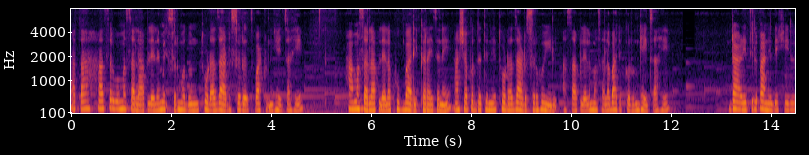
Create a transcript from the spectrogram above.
आता हा सर्व मसाला आपल्याला मिक्सरमधून थोडा जाडसरच वाटून घ्यायचा आहे. हा मसाला आपल्याला खूप बारीक करायचा नाही. अशा पद्धतीने थोडा जाडसर होईल असा आपल्याला मसाला बारीक करून घ्यायचा आहे. डाळीतील पाणी देखील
